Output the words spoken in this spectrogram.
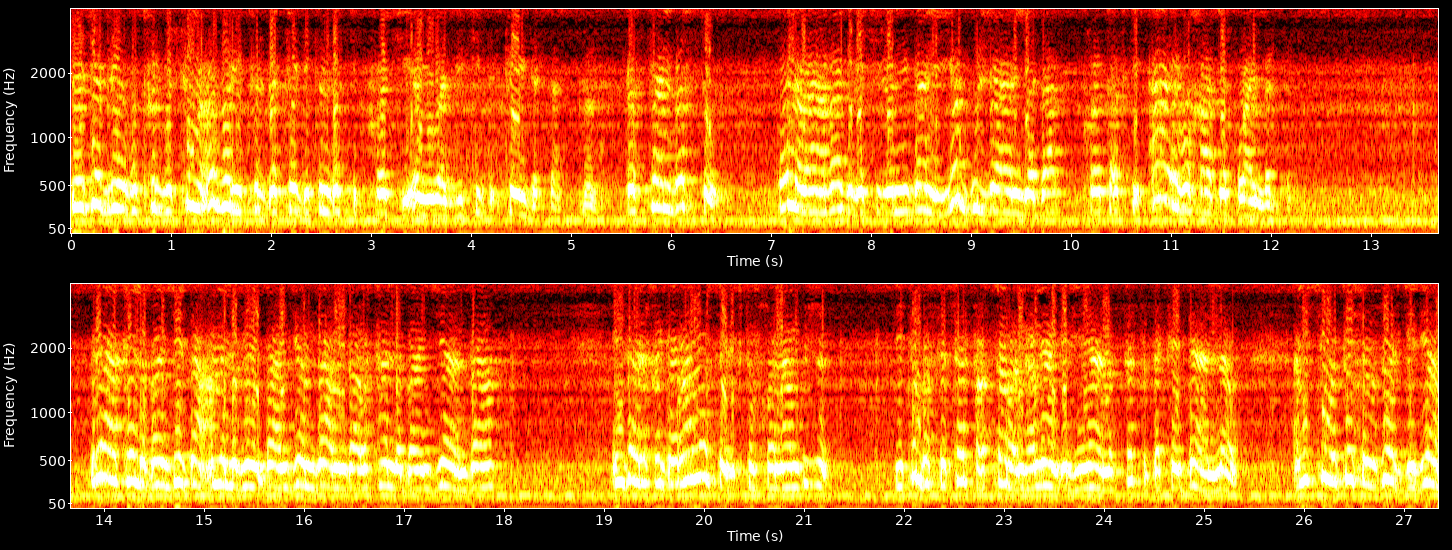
دەجێ بێ وتر بچوم ئەوەری تر دەکەی دەتم دەستی خۆشی ئەوی وازیتی پێی دەسەر دەستیان بەست و خۆنەوە ئاواگە دەچی لە نیدانی یە گولیان لەدا خۆتەفتی ئای بۆ خاتی خوۆین بەرکرد براکە لە بانجێدا ئەمە لە بانجیمدا منداڵەکان لە بانجیاندا ئیندا ڕقەگەڕان و سەرکتم خۆنام گژن دیتم بە سەر پاسەڕەن هەڵیان گرهیان لە سەر دەکەیدان ناو ئەم سیمە پێشە زۆر گریان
